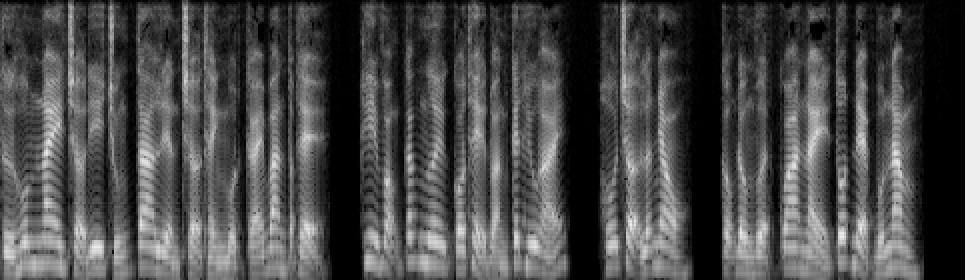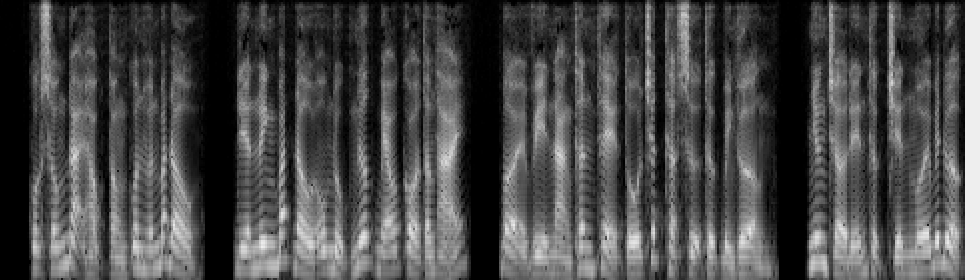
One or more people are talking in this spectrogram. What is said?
từ hôm nay trở đi chúng ta liền trở thành một cái ban tập thể, hy vọng các ngươi có thể đoàn kết hữu ái, hỗ trợ lẫn nhau, cộng đồng vượt qua này tốt đẹp 4 năm. Cuộc sống đại học tổng quân huấn bắt đầu, Điền Ninh bắt đầu ôm đục nước béo cò tâm thái, bởi vì nàng thân thể tố chất thật sự thực bình thường, nhưng chờ đến thực chiến mới biết được,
